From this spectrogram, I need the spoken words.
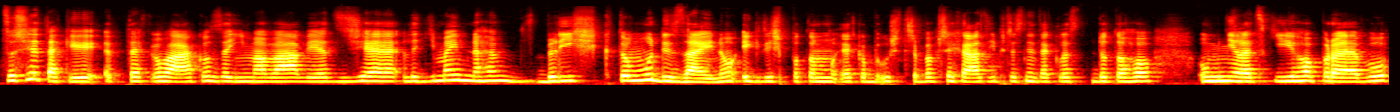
což je taky taková jako zajímavá věc, že lidi mají mnohem blíž k tomu designu, i když potom jakoby už třeba přechází přesně takhle do toho uměleckého projevu,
